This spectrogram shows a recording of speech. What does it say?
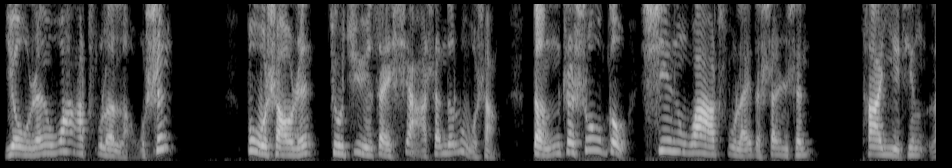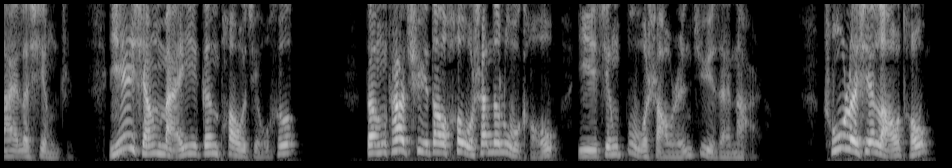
有人挖出了老参，不少人就聚在下山的路上。等着收购新挖出来的山参，他一听来了兴致，也想买一根泡酒喝。等他去到后山的路口，已经不少人聚在那儿了。除了些老头，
